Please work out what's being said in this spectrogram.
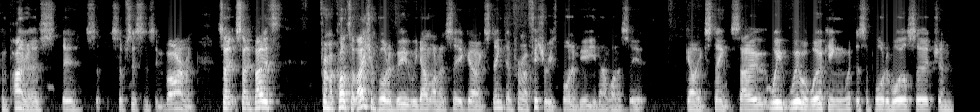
component of their subsistence environment. So so both from a conservation point of view, we don't want to see it go extinct, and from a fisheries point of view, you don't want to see it go extinct. So we, we were working with the support of Oil Search and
